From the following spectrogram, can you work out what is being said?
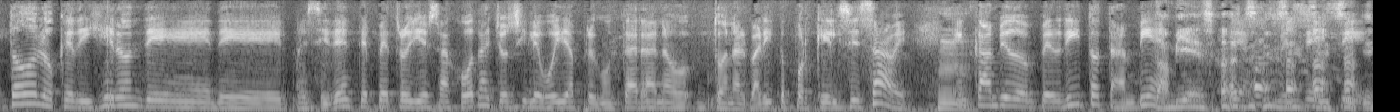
todo lo que dijeron del de, presidente Petro y esa joda, yo sí le voy a preguntar a don Alvarito porque él sí sabe. Hmm. En cambio, don Pedrito también. También sabe. Sí, sí,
